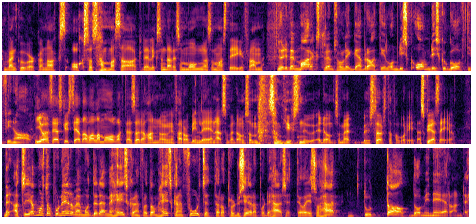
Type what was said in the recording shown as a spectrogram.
Vancouver Canucks också samma sak. Det är liksom, där är så många som har stigit fram. Nu är det väl Markström som ligger bra till om de, om de skulle gå till final. Ja, alltså jag skulle säga att av alla målvakter så är det han och ungefär Robin Lehner som är de som, som just nu är de som är största favoriter, skulle jag säga. Men alltså jag måste opponera mig mot det där med Heiskanen Heiskanen, för att om Heiskanen fortsätter att producera på det här sättet och är så här totalt dominerande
